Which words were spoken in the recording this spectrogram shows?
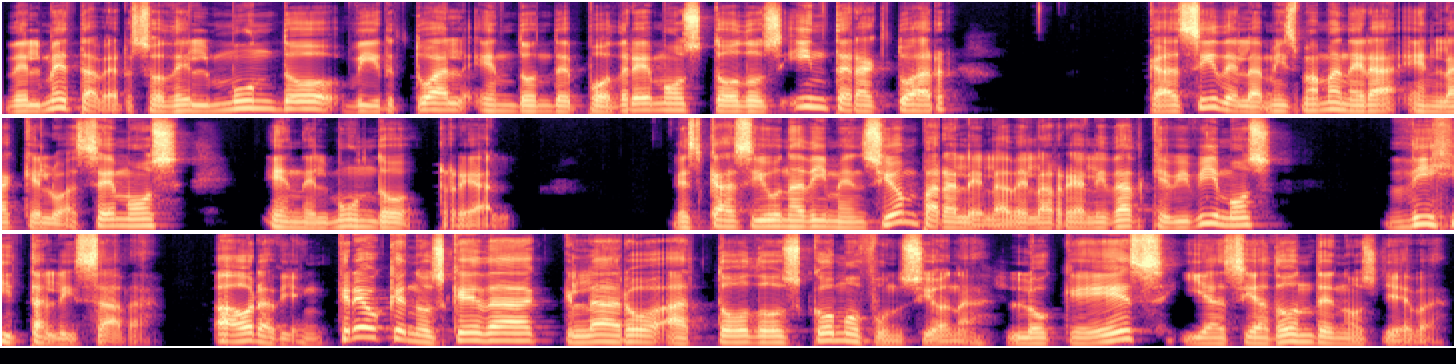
del metaverso, del mundo virtual en donde podremos todos interactuar casi de la misma manera en la que lo hacemos en el mundo real. Es casi una dimensión paralela de la realidad que vivimos, digitalizada. Ahora bien, creo que nos queda claro a todos cómo funciona, lo que es y hacia dónde nos lleva.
